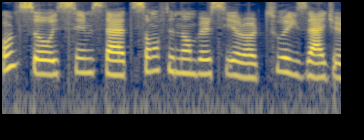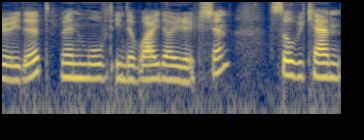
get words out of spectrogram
Also, it seems that some of the numbers here are too exaggerated when moved in the y direction. So we can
